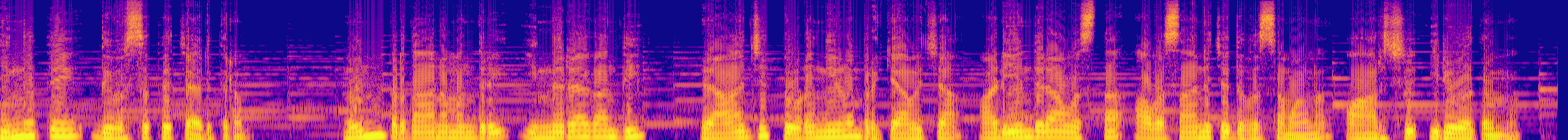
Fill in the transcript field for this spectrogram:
ഇന്നത്തെ ദിവസത്തെ ചരിത്രം. മുൻ പ്രധാനമന്ത്രി ഇന്ദിരാഗാന്ധി രാജ്യത്തുടനീളം പ്രഖ്യാപിച്ച അടിയന്തരാവസ്ഥ അവസാനിച്ച ദിവസമാണ് മാർച്ച് ഇരുപത്തൊന്ന്.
